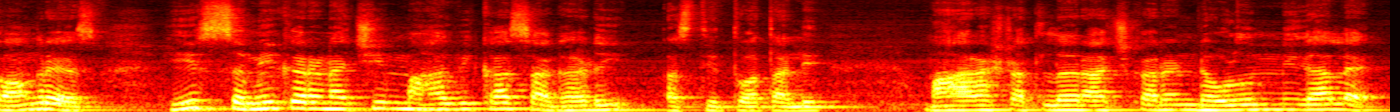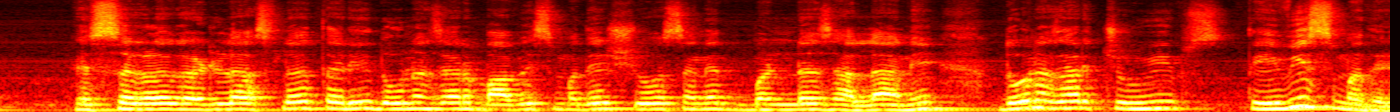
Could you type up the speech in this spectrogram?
काँग्रेस ही समीकरणाची महाविकास आघाडी अस्तित्वात आली. महाराष्ट्रातलं राजकारण ढवळून निघालं आहे हे सगळं घडलं असलं तरी दोन हजार बावीसमध्ये शिवसेनेत बंड झालं आणि दोन हजार चोवीस तेवीसमध्ये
